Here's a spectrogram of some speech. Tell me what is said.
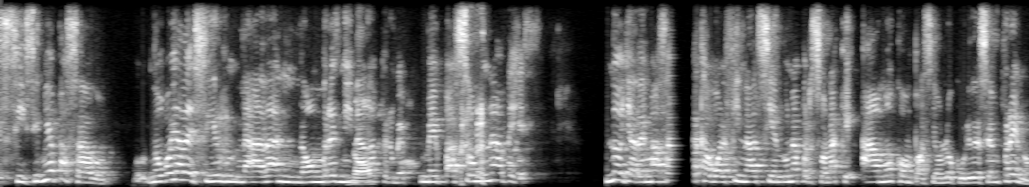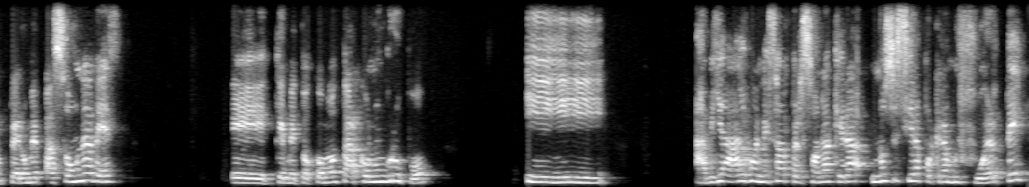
Sí, sí me ha pasado. No voy a decir nada, nombres ni nada, pero me, pasó una vez. No, y además acabó al final siendo una persona que amo con pasión, locura y desenfreno, pero me pasó una vez eh, que me tocó montar con un grupo y había algo en esa persona que era, no sé si era porque era muy fuerte,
